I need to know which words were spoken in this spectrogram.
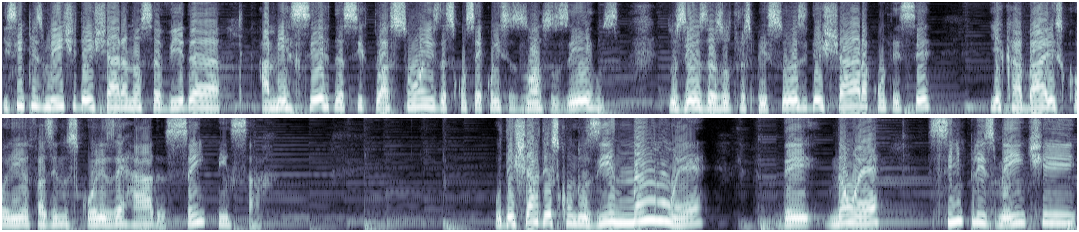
e simplesmente deixar a nossa vida à mercê das situações, das consequências dos nossos erros, dos erros das outras pessoas e deixar acontecer e acabar escolhendo, fazendo escolhas erradas sem pensar. O deixar Deus conduzir não é de, não é simplesmente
